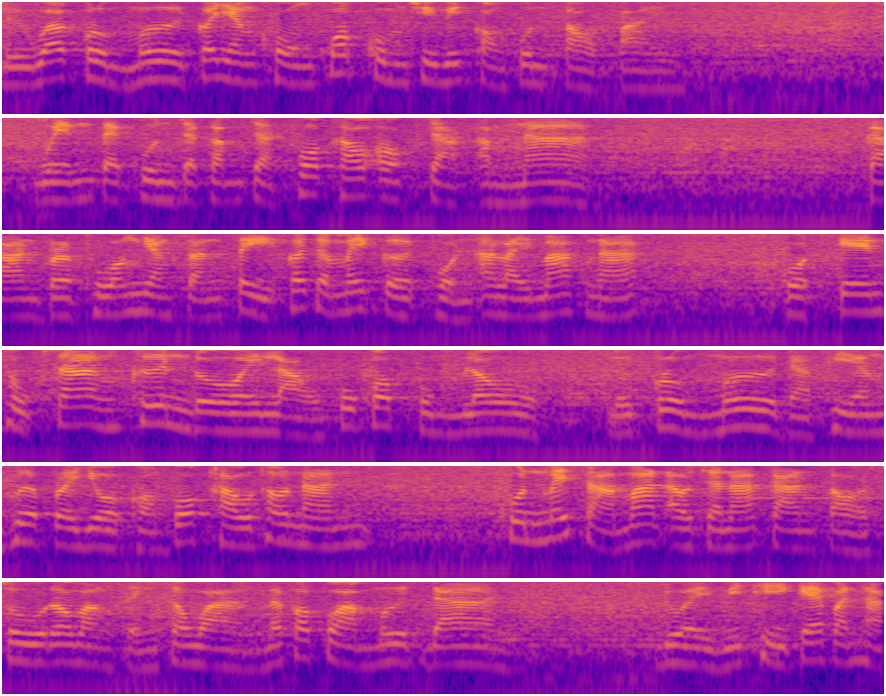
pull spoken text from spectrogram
หรือว่ากลุ่มมืดก็ยังคงควบคุมชีวิตของคุณต่อไป เว้นแต่คุณจะกำจัดพวกเขาออกจากอำนาจ การประท้วงอย่างสันติก็จะไม่เกิดผลอะไรมากนัก กฎเกณฑ์ถูกสร้างขึ้นโดยเหล่าผู้ควบคุมโลก หรือกลุ่มมืดเพียงเพื่อประโยชน์ของพวกเขาเท่านั้น คุณไม่สามารถเอาชนะการต่อสู้ระหว่างแสงสว่างและก็ความมืดได้ ด้วยวิธีแก้ปัญหา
